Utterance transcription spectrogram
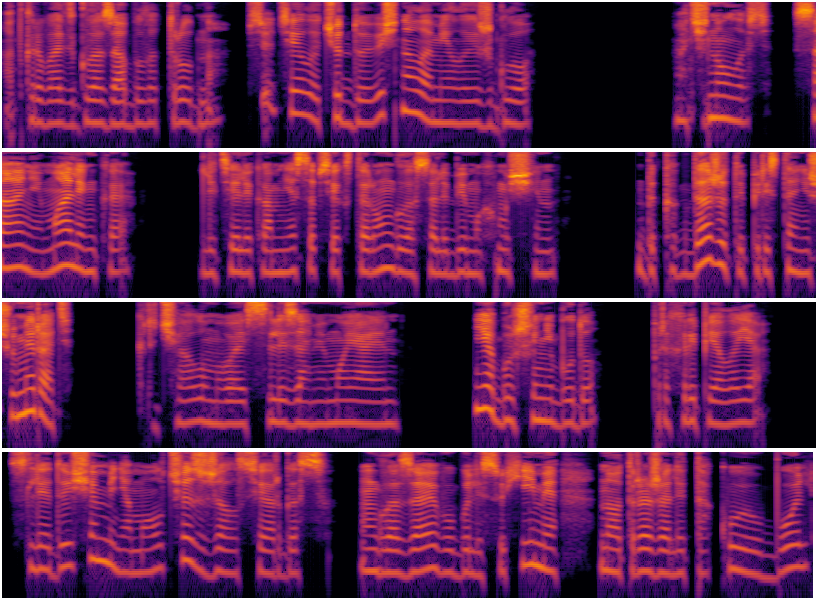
Открывать глаза было трудно. Все тело чудовищно ломило и жгло. Очнулась. Саня, маленькая. Летели ко мне со всех сторон голоса любимых мужчин. «Да когда же ты перестанешь умирать?» — кричал, умываясь слезами мой Айн. «Я больше не буду», — прохрипела я. Следующим меня молча сжал Сергас. Глаза его были сухими, но отражали такую боль.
